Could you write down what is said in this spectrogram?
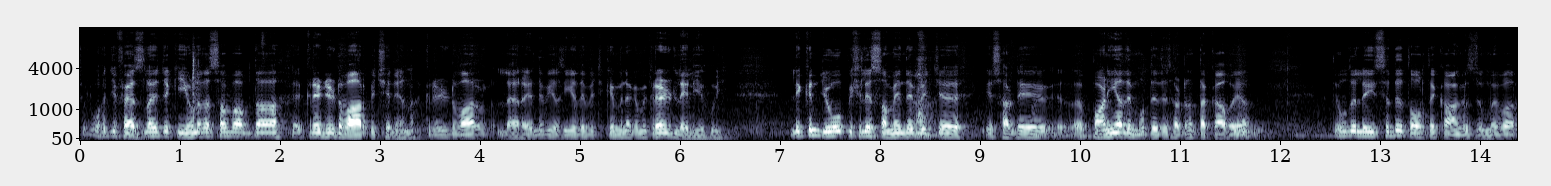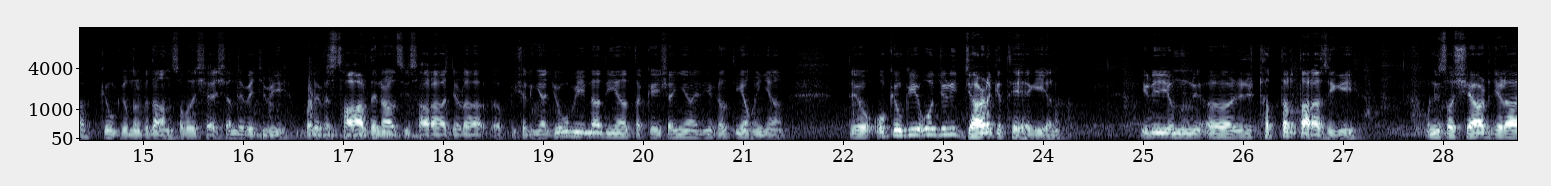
ਚਲੋ ਹਜੇ ਫੈਸਲਾ ਇਹ ਚ ਕੀ ਹੋਣਾ ਦਾ ਸਭ ਆਪਦਾ ਕ੍ਰੈਡਿਟ ਵਾਰ ਪਿੱਛੇ ਨੇ ਨਾ ਕ੍ਰੈਡਿਟ ਵਾਰ ਲੈ ਰਹੇ ਨੇ ਵੀ ਅਸੀਂ ਇਹਦੇ ਵਿੱਚ ਕਿਵੇਂ ਨਾ ਕਿਵੇਂ ਕ੍ਰੈਡਿਟ ਲੈ ਲਈਏ ਕੋਈ। ਲੇਕਿਨ ਜੋ ਪਿਛਲੇ ਸਮੇਂ ਦੇ ਵਿੱਚ ਇਹ ਸਾਡੇ ਪਾਣੀਆਂ ਦੇ ਮੁੱਦੇ ਤੇ ਸਾਡੇ ਨਾਲ ਧੱਕਾ ਹੋਇਆ, ਤੇ ਉਹਦੇ ਲਈ ਸਿੱਧੇ ਤੌਰ ਤੇ ਕਾਂਗਰਸ ਜ਼ਿੰਮੇਵਾਰ ਆ, ਕਿਉਂਕਿ ਉਹਨਾਂ ਵਿਧਾਨ ਸਭਾ ਦੇ ਸੈਸ਼ਨ ਦੇ ਵਿੱਚ ਵੀ ਬੜੇ ਵਿਸਥਾਰ ਦੇ ਨਾਲ ਅਸੀਂ ਸਾਰਾ ਜਿਹੜਾ ਪਿਛਲੀਆਂ ਜੋ ਵੀ ਇਹਨਾਂ ਦੀਆਂ ਧੱਕੇਸ਼ਾਹੀਆਂ, ਜਿਹੜੀਆਂ ਗਲਤੀਆਂ ਹੋਈਆਂ, ਤੇ ਉਹ ਕਿਉਂਕਿ ਉਹ ਜਿਹੜੀ ਜੜ ਕਿੱਥੇ ਹੈਗੀ ਆ ਨਾ, ਜਿਹੜੀ ਉੱਨੀ- ਜਿਹੜੀ 78 ਧਾਰਾ ਸੀਗੀ 1966 ਜਿਹੜਾ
